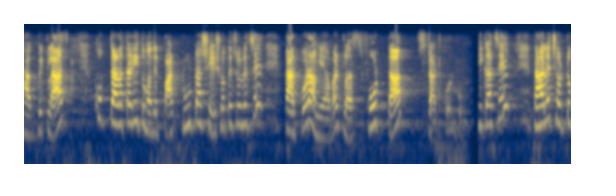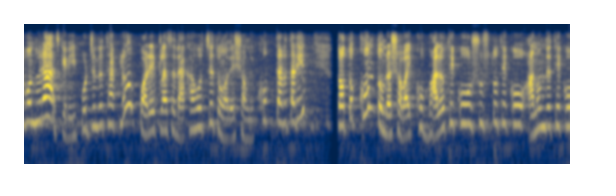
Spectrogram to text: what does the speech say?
থাকবে ক্লাস খুব তাড়াতাড়ি তোমাদের পার্ট টুটা শেষ হতে চলেছে। তারপর আমি আবার ক্লাস ফোরটা স্টার্ট করব। ঠিক আছে? তাহলে ছোট্ট বন্ধুরা, আজকের এই পর্যন্ত থাকল। পরের ক্লাসে দেখা হচ্ছে তোমাদের সঙ্গে খুব তাড়াতাড়ি। ততক্ষণ তোমরা সবাই খুব ভালো থেকো, সুস্থ থেকো, আনন্দে থেকো।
